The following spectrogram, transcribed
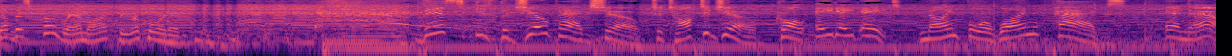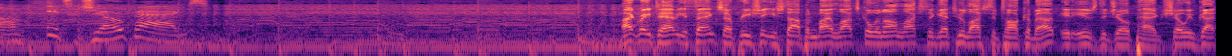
of this program are pre recorded. This is the Joe Pags Show. To talk to Joe, call 888 941 PAGS. And now, it's Joe Pags. Hi, great to have you. Thanks. I appreciate you stopping by. Lots going on, lots to get to, lots to talk about. It is the Joe Pags Show. We've got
